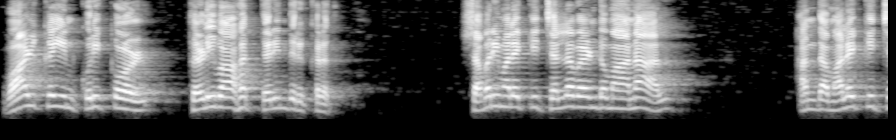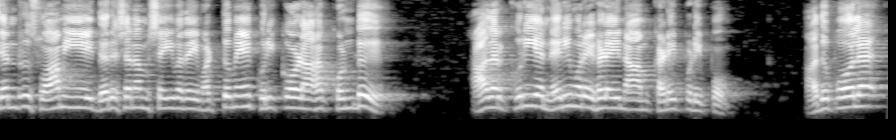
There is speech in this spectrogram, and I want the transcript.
வாழ்க்கையின் குறிக்கோள் தெளிவாக தெரிந்திருக்கிறது. சபரிமலைக்கு செல்ல வேண்டுமானால் அந்த மலைக்கு சென்று சுவாமியை தரிசனம் செய்வதை மட்டுமே குறிக்கோளாக கொண்டு அதற்குரிய நெறிமுறைகளை நாம் கடைப்பிடிப்போம். அதுபோல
